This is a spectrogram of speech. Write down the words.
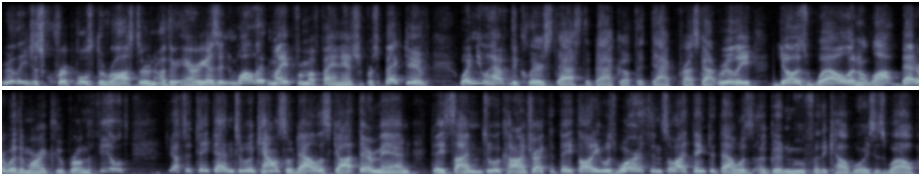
really just cripples the roster in other areas. And while it might, from a financial perspective, when you have the clear stats to back up that Dak Prescott really does well and a lot better with Amari Cooper on the field, you have to take that into account. So Dallas got their man. They signed him to a contract that they thought he was worth. And so I think that that was a good move for the Cowboys as well.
